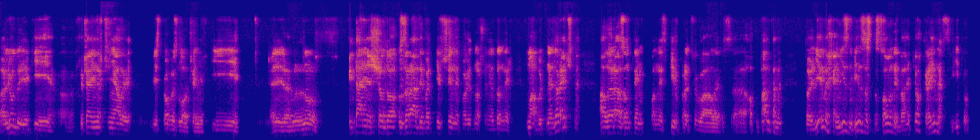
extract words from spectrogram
е, люди, які, е, хоча й не вчиняли військових злочинів, і е, ну, питання щодо зради батьківщини по відношенню до них, мабуть, недоречне, але разом тим вони співпрацювали з е, окупантами. То є механізм, він застосований в багатьох країнах світу.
